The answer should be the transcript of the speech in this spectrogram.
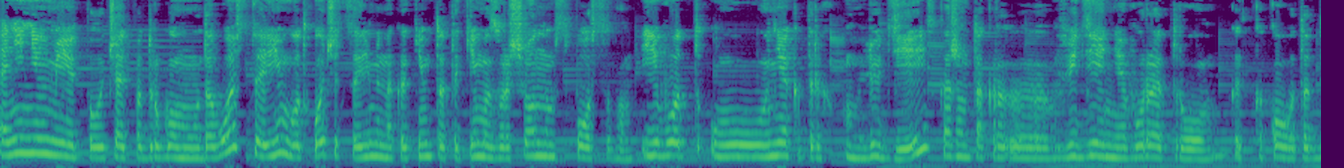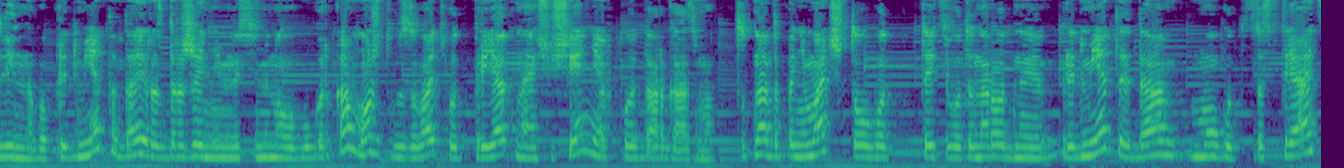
они не умеют получать по-другому удовольствие, им вот хочется именно каким-то таким извращенным способом. И вот у некоторых людей, скажем так, введение в уретру какого-то длинного предмета, да, и раздражение именно семенного бугорка может вызывать вот приятное ощущение вплоть до оргазма. Тут надо понимать, что вот эти вот инородные предметы, да, могут застрять,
